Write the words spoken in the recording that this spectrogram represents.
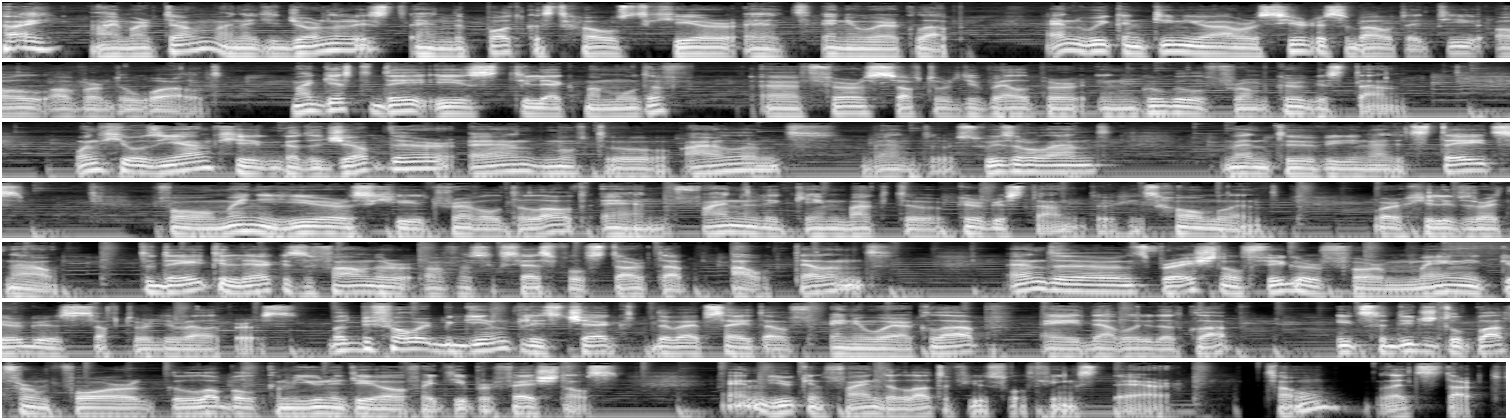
Hi, I'm Artem, an IT journalist and the podcast host here at Anywhere Club. And we continue our series about IT all over the world. My guest today is Tilek Mamutov, a first software developer in Google from Kyrgyzstan. When he was young, he got a job there and moved to Ireland, then to Switzerland, then to the United States. For many years, he traveled a lot and finally came back to Kyrgyzstan, to his homeland where he lives right now. Today, Tilek is the founder of a successful startup, Outtalent, and an inspirational figure for many Kyrgyz software developers. But before we begin, please check the website of Anywhere Club, aw.club. It's a digital platform for global community of IT professionals, and you can find a lot of useful things there. So, let's start.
